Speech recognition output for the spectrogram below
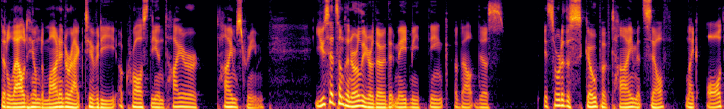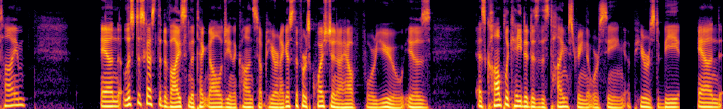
that allowed him to monitor activity across the entire time stream. You said something earlier, though, that made me think about this. It's sort of the scope of time itself, like all time. And let's discuss the device and the technology and the concept here. And I guess the first question I have for you is as complicated as this time stream that we're seeing appears to be, and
